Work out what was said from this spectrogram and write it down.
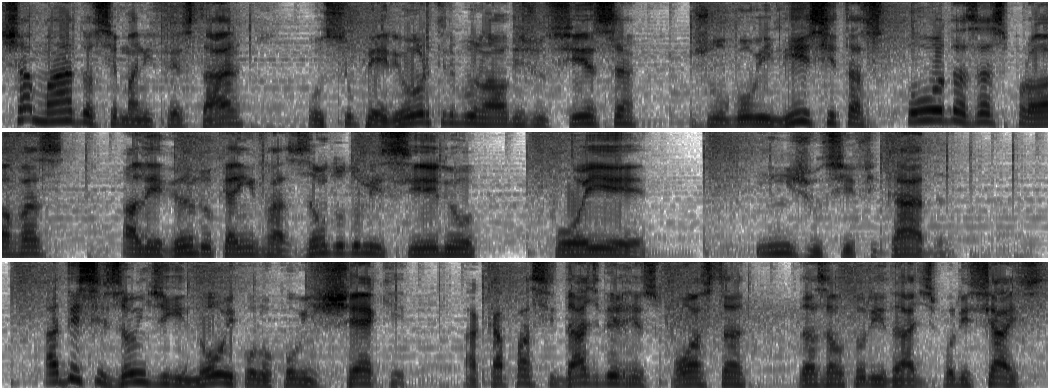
Chamado a se manifestar, o Superior Tribunal de Justiça julgou ilícitas todas as provas, alegando que a invasão do domicílio foi injustificada. A decisão indignou e colocou em xeque a capacidade de resposta das autoridades policiais,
